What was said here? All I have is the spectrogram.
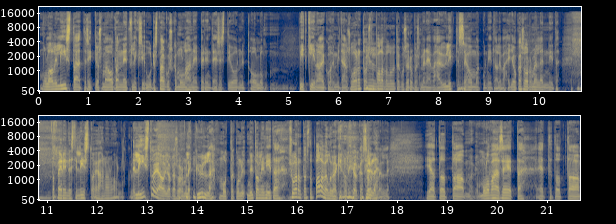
mulla oli lista, että sitten jos mä otan Netflixin uudestaan, koska mullahan ei perinteisesti ole nyt ollut pitkiin aikoihin mitään suoratoistopalveluita, kun se rupesi menee vähän ylittä se homma, kun niitä oli vähän joka sormelle niitä. Mutta perinteisesti listojahan on ollut kyllä. Listoja on joka sormelle kyllä, mutta kun nyt- oli niitä suoratoistopalvelujakin oli joka Kyllä. sormelle. Ja tota, mulla on vähän se, että, että tota,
